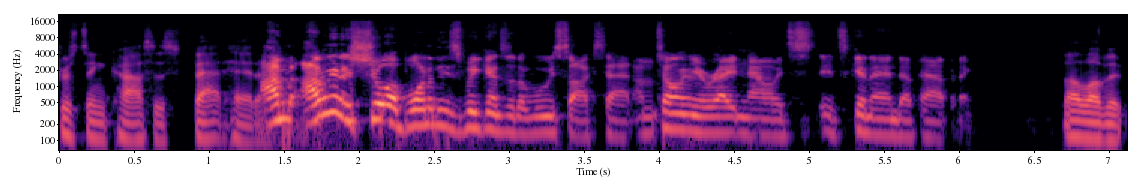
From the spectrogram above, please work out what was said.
Triston Casas fat head. I'm I'm going to show up one of these weekends with a Woo Sox hat. I'm telling you right now, it's it's going to end up happening. I love it.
